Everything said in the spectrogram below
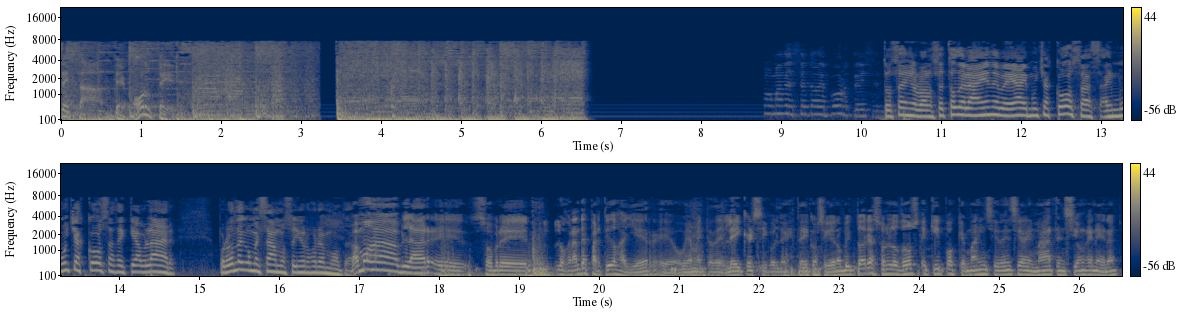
Z Deportes. Entonces en el baloncesto de la NBA hay muchas cosas, hay muchas cosas de qué hablar. ¿Por dónde comenzamos, señor Jorge? Vamos a hablar eh, sobre los grandes partidos ayer, eh, obviamente de Lakers y Golden State consiguieron victorias, son los dos equipos que más incidencia y más atención generan.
